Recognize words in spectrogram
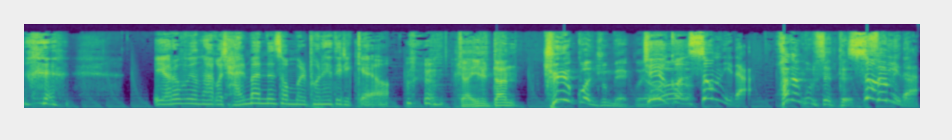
여러분하고 잘 맞는 선물 보내드릴게요. 자, 일단 주유권 준비했고요. 주유권 쏩니다. 화장품 세트 쏩니다. 쏩니다.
